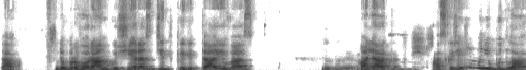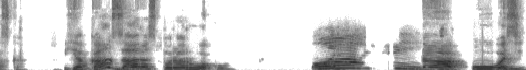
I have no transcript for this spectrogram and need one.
Так, доброго ранку ще раз, дітки, вітаю вас. Малята, а скажіть мені, будь ласка, яка зараз пора року? Так, осінь.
